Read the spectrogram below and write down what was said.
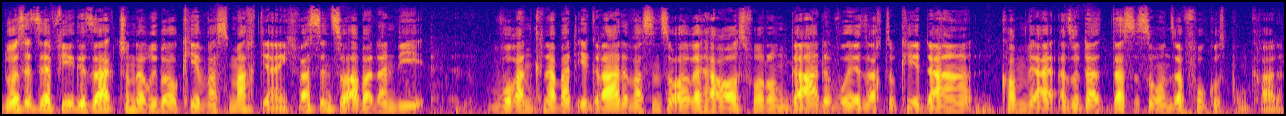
du hast jetzt sehr viel gesagt schon darüber, okay, was macht ihr eigentlich? Was sind so aber dann die woran knabbert ihr gerade? Was sind so eure Herausforderungen gerade, wo ihr sagt, okay, da kommen wir, also das, das ist so unser Fokuspunkt gerade?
